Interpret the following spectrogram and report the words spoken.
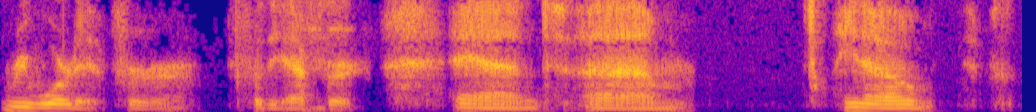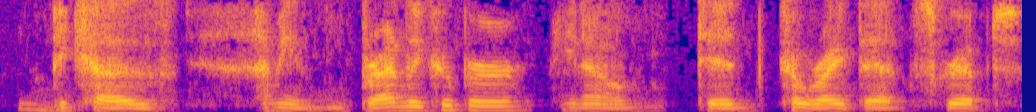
reward it for for the effort. And um, you know, because I mean, Bradley Cooper, you know, did co-write that script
